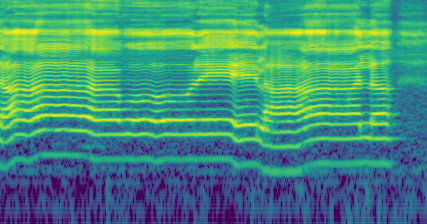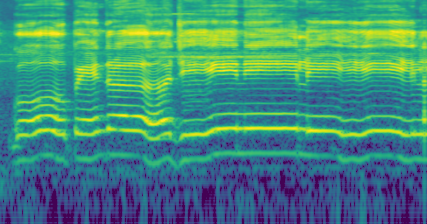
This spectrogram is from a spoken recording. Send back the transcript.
જીવધાવો રે લાલ ગોપેન્દ્રજીની લીલા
